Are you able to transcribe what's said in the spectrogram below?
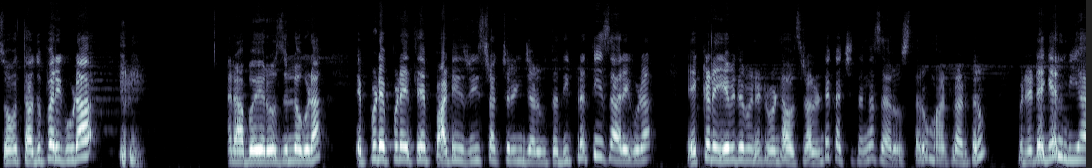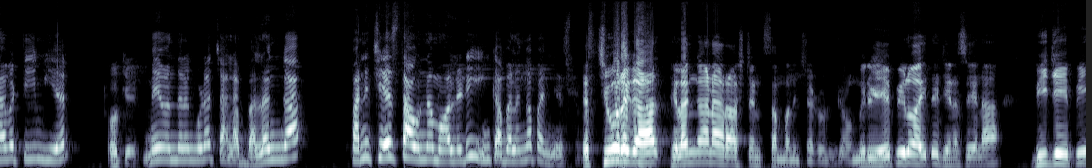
సో తదుపరి కూడా రాబోయే రోజుల్లో కూడా ఎప్పుడెప్పుడైతే పార్టీ రీస్ట్రక్చరింగ్ జరుగుతుంది ప్రతిసారి కూడా ఎక్కడ ఏ విధమైనటువంటి అవసరాలు ఉంటే ఖచ్చితంగా సార్ వస్తారు మాట్లాడతారు. But it again we have a team here okay మేమందరం కూడా చాలా బలంగా పని చేస్తా ఉన్నాం ఆల్రెడీ ఇంకా బలంగా పనిచేస్తాం చివరగా తెలంగాణ రాష్ట్రానికి సంబంధించినటువంటి విషయం. మీరు ఏపీలో అయితే జనసేన బీజేపీ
